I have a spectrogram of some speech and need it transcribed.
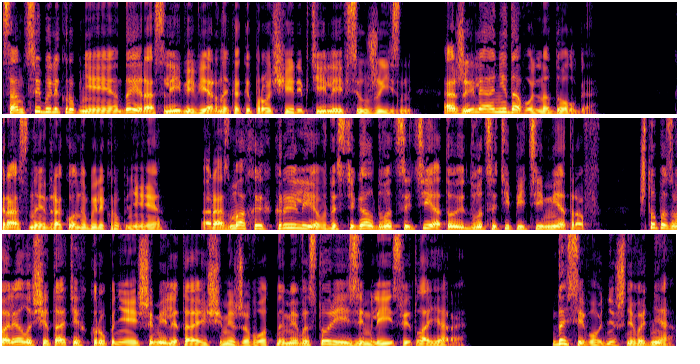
Самцы были крупнее, да и росли виверны, как и прочие рептилии, всю жизнь, а жили они довольно долго. Красные драконы были крупнее, размах их крыльев достигал 20, а то и 25 метров, что позволяло считать их крупнейшими летающими животными в истории Земли и Светлояра. До сегодняшнего дня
